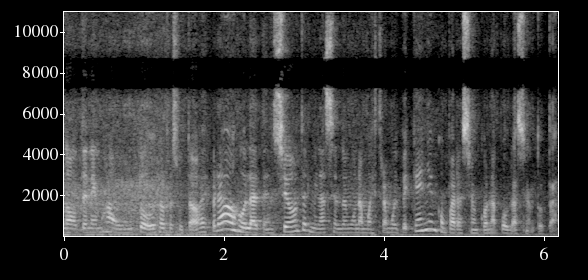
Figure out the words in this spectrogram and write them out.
no tenemos aún todos los resultados esperados o la atención termina siendo en una muestra muy pequeña en comparación con la población total.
